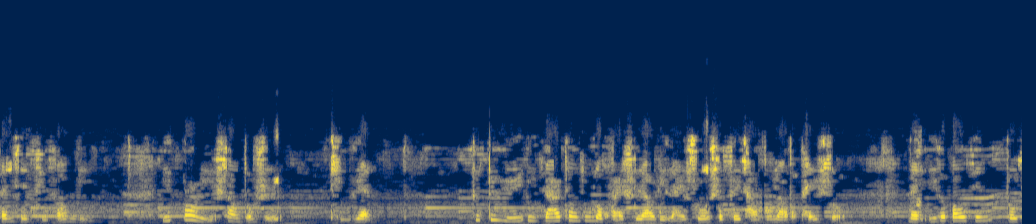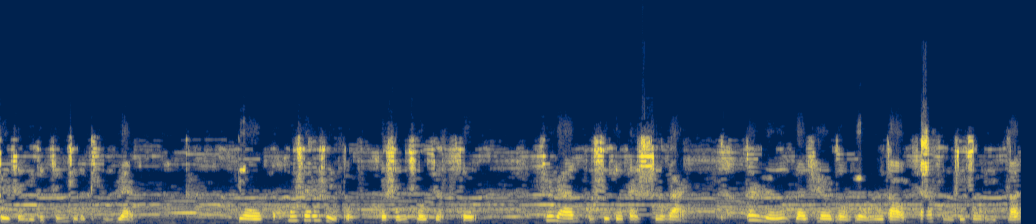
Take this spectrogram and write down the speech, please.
三千平方米，一半以上都是庭院。这对于一家正宗的怀石料理来说是非常重要的配设。每一个包间都对着一个精致的庭院，有枯山水的和深秋景色。虽然不是坐在室外，但人完全能融入到家庭之中一般。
